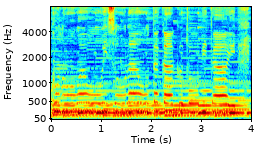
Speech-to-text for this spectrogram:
この青い空を高く飛びたい。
